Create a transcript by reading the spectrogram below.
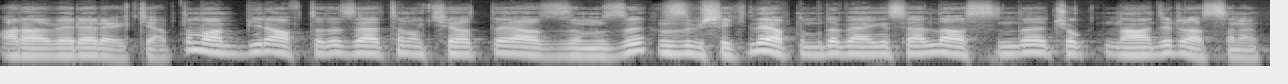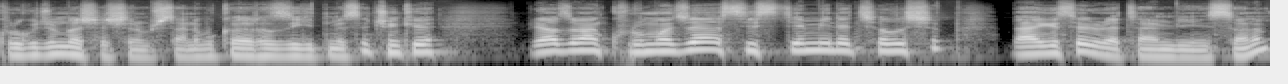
ara vererek yaptım ama bir haftada zaten o kağıtta yazdığımızı hızlı bir şekilde yaptım. Bu da belgeselde aslında çok nadir rastlanan. Kurgucum da şaşırmıştı hani bu kadar hızlı gitmesi. Çünkü biraz da ben kurmaca sistemiyle çalışıp belgesel üreten bir insanım.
